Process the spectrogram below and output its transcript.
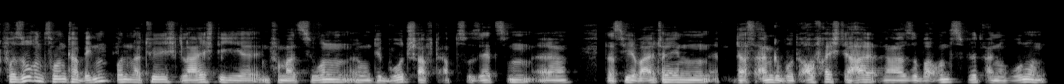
versuchen zu unterbinden und natürlich gleich die Informationen und die Botschaft abzusetzen, äh, dass wir weiterhin das Angebot aufrechterhalten. Also bei uns wird eine Wohnung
